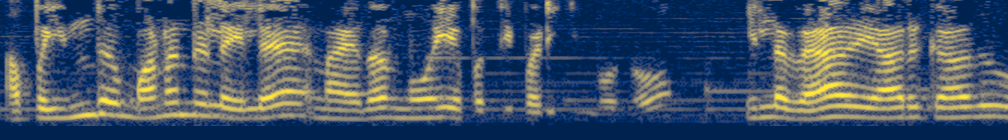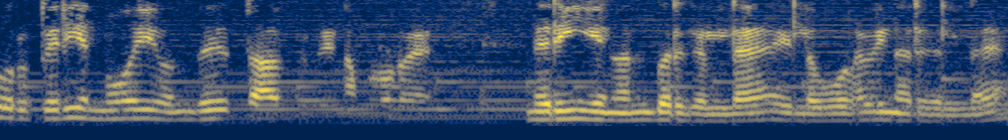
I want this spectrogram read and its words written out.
அப்ப இந்த மனநிலையில நான் ஏதாவது நோயை பத்தி படிக்கும் போதோ இல்ல வேற யாருக்காவது ஒரு பெரிய நோய் வந்து தாக்குது நம்மளோட நெருங்கிய நண்பர்கள்ல இல்ல உறவினர்கள்ல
